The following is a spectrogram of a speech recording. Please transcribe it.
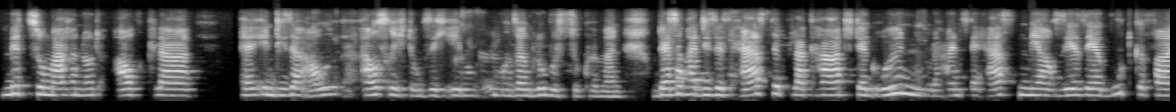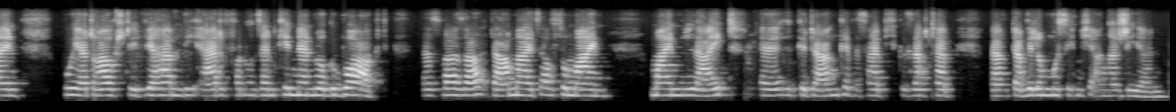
mitzumachen und auch klar äh, in dieser Ausrichtung, sich eben um unseren Globus zu kümmern. Und deshalb hat dieses erste Plakat der Grünen oder eines der ersten mir auch sehr, sehr gut gefallen, wo ja drauf steht, wir haben die Erde von unseren Kindern nur geborgt. Das war damals auch so mein, mein Leitgedanke, äh, weshalb ich gesagt habe, da, da will und muss ich mich engagieren.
